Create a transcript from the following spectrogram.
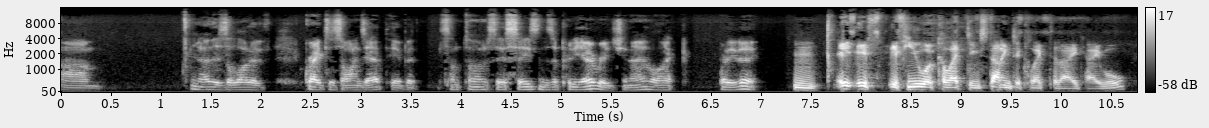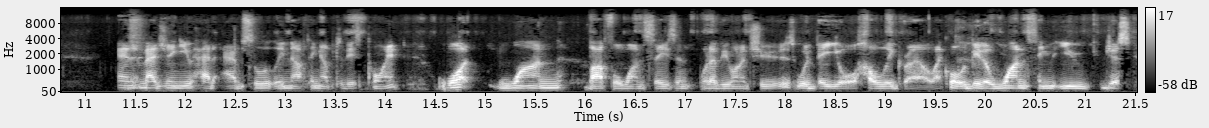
um, you know, there's a lot of great designs out there, but sometimes their seasons are pretty average. You know, like what do you do? Hmm. If if you were collecting, starting to collect today, cable, and imagining you had absolutely nothing up to this point, what one buff or one season, whatever you want to choose, would be your holy grail? Like, what would be the one thing that you just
